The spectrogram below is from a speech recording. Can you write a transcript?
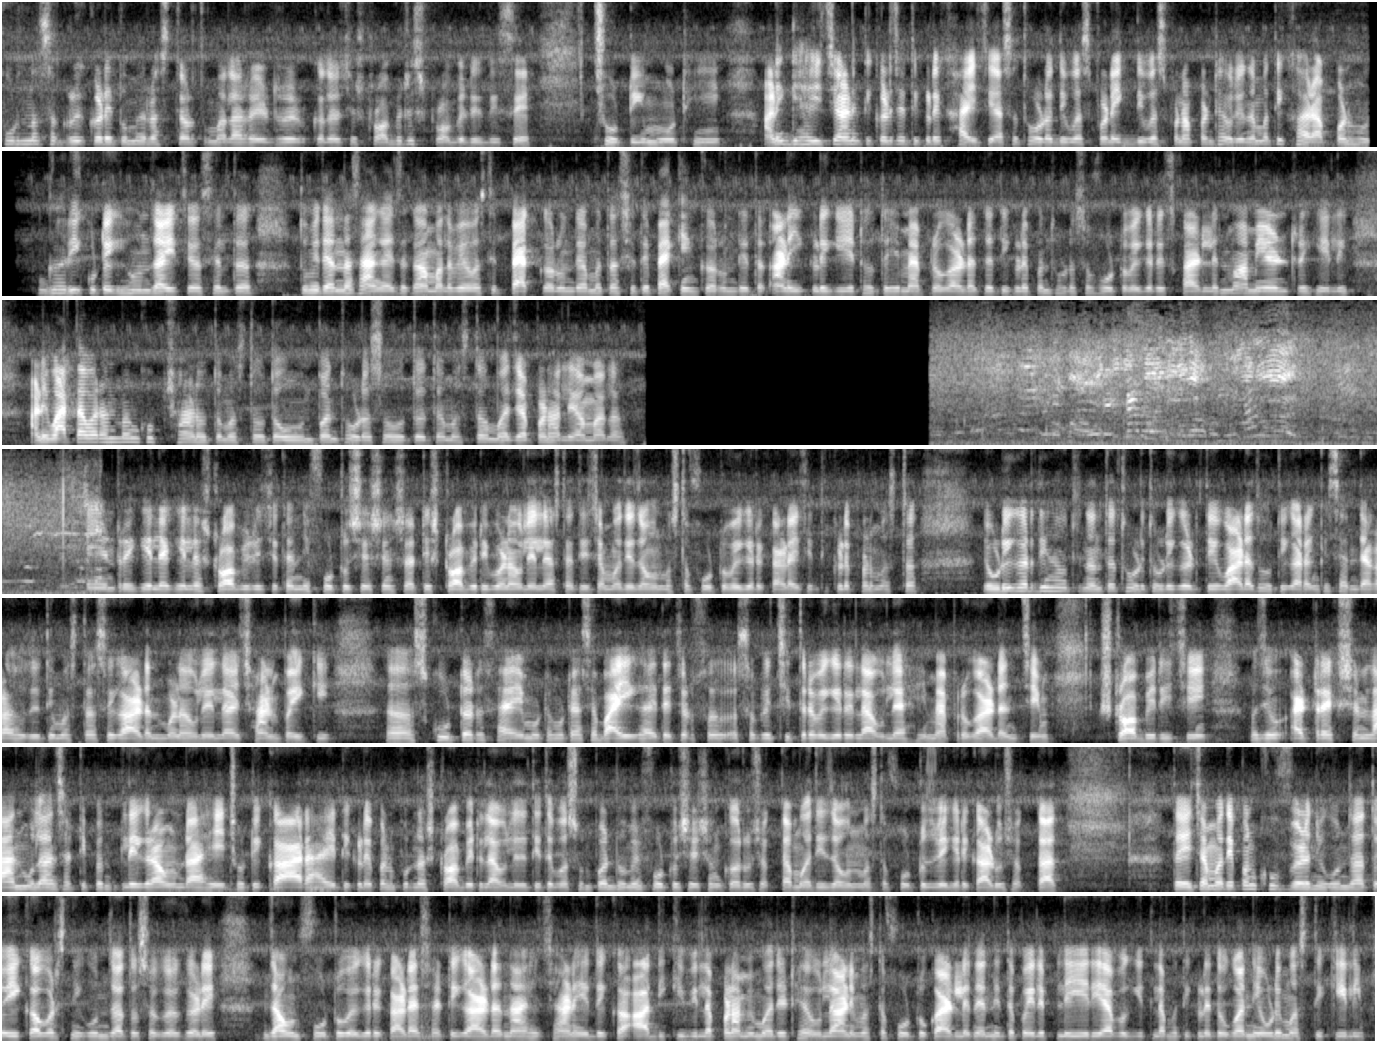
पूर्ण सगळीकडे तुम्ही रस्त्यावर तुम्हाला रेड रेड कलरची स्ट्रॉबेरी स्ट्रॉबेरी दिसेल. छोटी मोठी आणि घ्यायची आणि तिकडच्या तिकडे खायची. असं थोडं दिवस पण एक दिवस पण आपण ठेवले ना मग ती खराब पण होईल घरी कुठे घेऊन जायचे असेल तर तुम्ही त्यांना सांगायचं का आम्हाला व्यवस्थित पॅक करून द्या. मग तसे ते पॅकिंग करून देतात. आणि इकडे गेट होतं हे मॅप्रो गार्डनचं तिकडे पण थोडंसं फोटो वगैरेच काढले मग आम्ही एंट्री केली. आणि वातावरण पण खूप छान होतं मस्त होतं. ऊन पण थोडंसं होतं तर मस्त मजा पण आली आम्हाला. एंट्री केल्या केल्या स्ट्रॉबेरीचे त्यांनी फोटो सेशनसाठी स्ट्रॉबेरी बनवलेले असतात. त्याच्यामध्ये जाऊन मस्त फोटो वगैरे काढायचे. तिकडे पण मस्त एवढी गर्दी नव्हती. नंतर थोडी थोडी गर्दी वाढत होती कारण की संध्याकाळ होती. ते मस्त असे गार्डन बनवलेलं आहे छानपैकी. स्कूटर्स आहे मोठ्या मोठ्या अशा बाईक आहे. त्याच्यावर सगळे चित्र वगैरे लावले आहे. मॅप्रो गार्डनचे स्ट्रॉबेरीचे म्हणजे अट्रॅक्शन लहान मुलांसाठी पण प्लेग्राऊंड आहे. छोटी कार आहे. तिकडे पण पूर्ण स्ट्रॉबेरी लावलेली. तिथे बसून पण तुम्ही फोटो सेशन करू शकता. मध्ये जाऊन मस्त फोटोज वगैरे काढू शकतात. तर याच्यामध्ये पण खूप वेळ निघून जातो एक आवर्स निघून जातो सगळीकडे जाऊन फोटो वगैरे काढायसाठी. गार्डन आहे छान हे देखा आधी किवीला पण आम्ही मध्ये ठेवलं आणि मस्त फोटो काढले. त्यांनी तर पहिले प्ले एरिया बघितला मग तिकडे दोघांनी एवढी मस्ती केली.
